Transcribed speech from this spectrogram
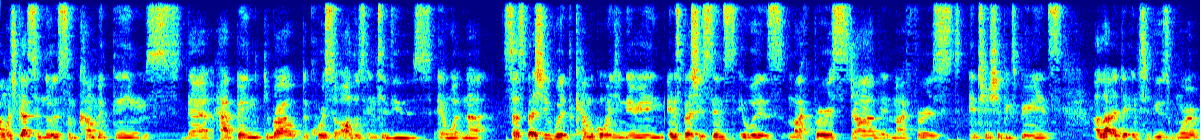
I want you guys to notice some common themes that happen throughout the course of all those interviews and whatnot. So especially with chemical engineering and especially since it was my first job and my first internship experience, a lot of the interviews weren't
